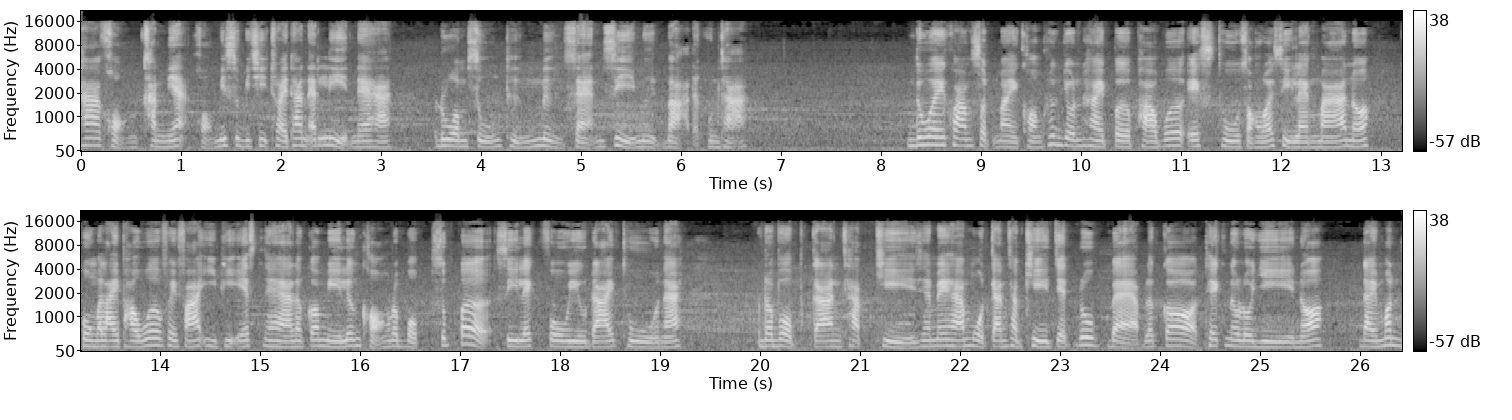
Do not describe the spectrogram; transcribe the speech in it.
ค่าของคันนี้ของ Mitsubishi Triton Athlete นะคะรวมสูงถึง 140,000 บาทอะคุณคะ ด้วยความสดใหม่ของเครื่องยนต์ Hyper Power X2 204 แรงม้าเนอะพวงมาลัย Power ไฟฟ้า EPS นะฮะ แล้วก็มีเรื่องของระบบ Super Select 4 Wheel Drive 2 นะ ระบบการขับขี่ใช่ไหมคะโหมดการขับขี่ 7 รูปแบบ แล้วก็เทคโนโลยีเนาะ Diamond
